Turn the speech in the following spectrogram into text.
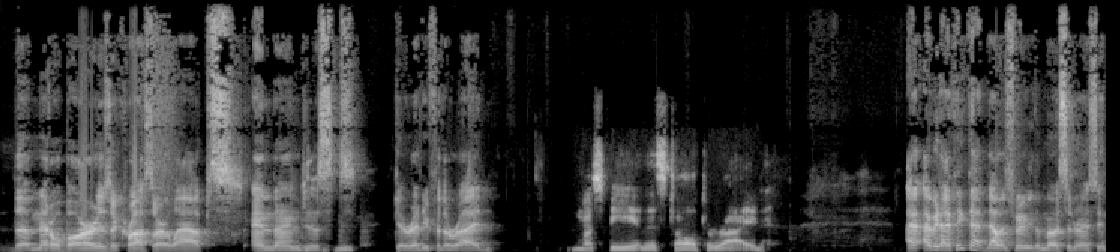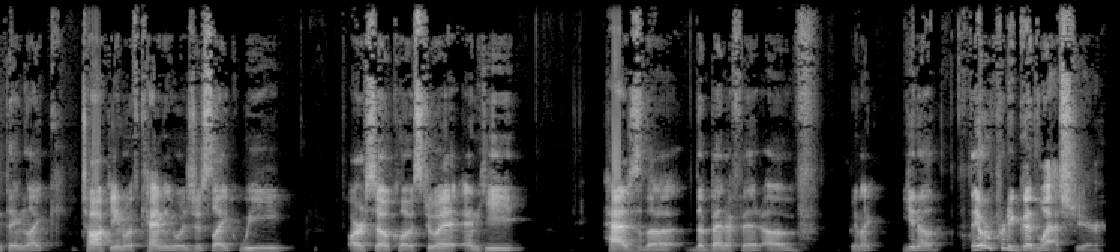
the metal bars across our laps, and then just mm-hmm. get ready for the ride. Must be this tall to ride. I, I mean, I think that that was maybe the most interesting thing. Like talking with Kenny was just like we are so close to it, and he has the the benefit of being like, you know, they were pretty good last year,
